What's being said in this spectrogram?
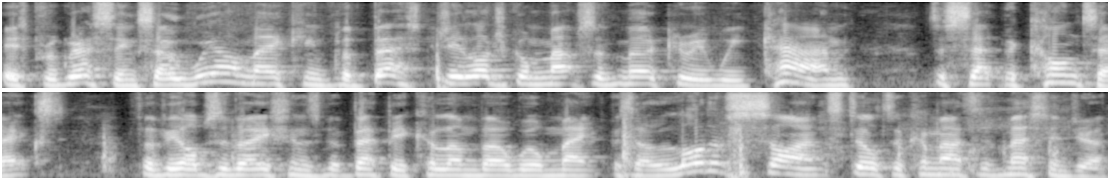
is progressing. So we are making the best geological maps of Mercury we can to set the context for the observations that Bepi Colombo will make. There's a lot of science still to come out of Messenger.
